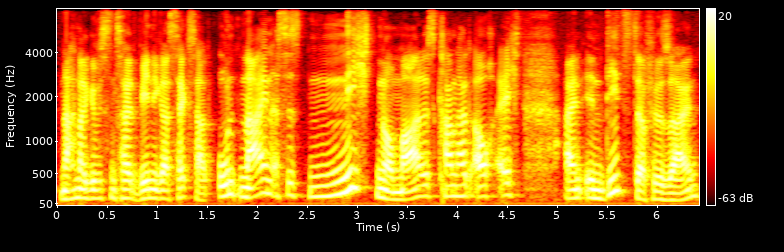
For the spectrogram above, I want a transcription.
nach einer gewissen Zeit weniger Sex hat. Und nein, es ist nicht normal. Es kann halt auch echt ein Indiz dafür sein,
